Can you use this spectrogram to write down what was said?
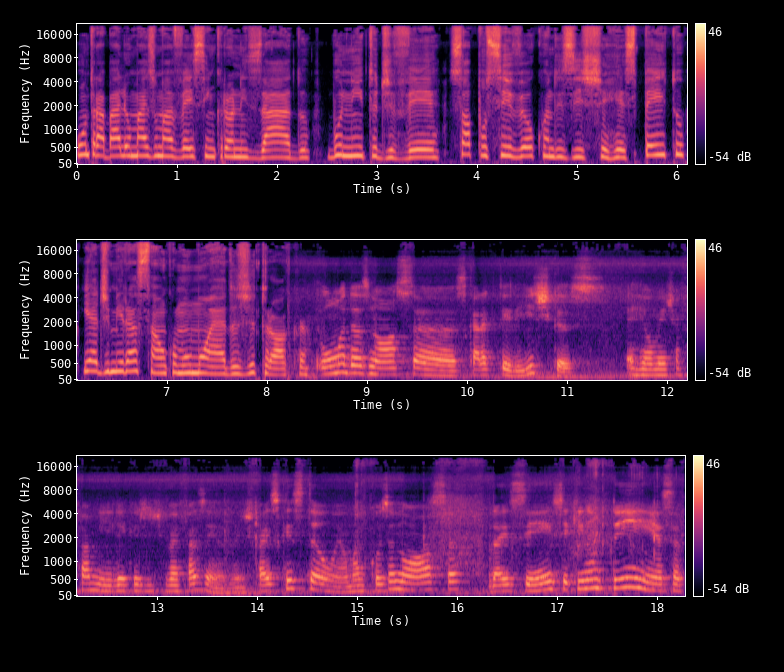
Um trabalho mais uma vez sincronizado, bonito de ver, só possível quando existe respeito e admiração como moedas de troca. Uma das nossas características é realmente a família que a gente vai fazendo. A gente faz questão, é uma coisa nossa, da essência. Quem não tem essa,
